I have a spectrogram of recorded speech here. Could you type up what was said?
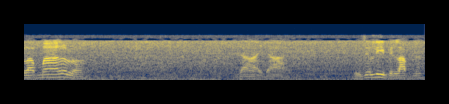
กลับมาแล้วเหรอ ได้ได้เดี๋ยวจะรีบไปรับนะ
